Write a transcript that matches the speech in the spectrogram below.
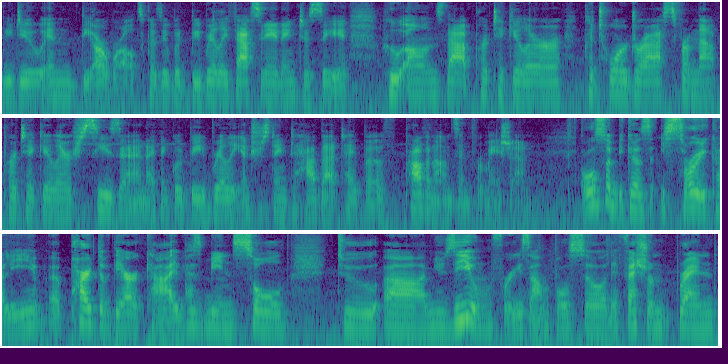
we do in the art world because it would be really fascinating to see who owns that particular couture dress from that particular season. I think would be really interesting to have that type of provenance information. Also because historically uh, part of the archive has been sold to a museum, for example. So the fashion brand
